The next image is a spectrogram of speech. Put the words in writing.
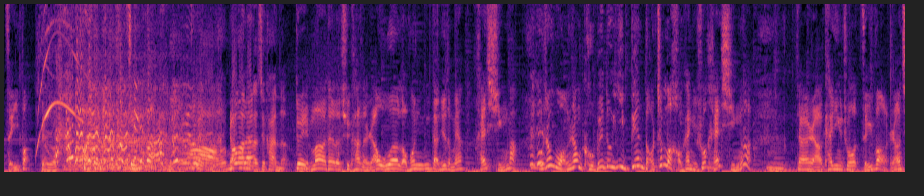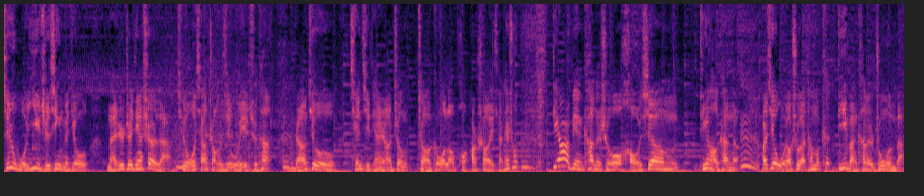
贼棒，他说 贼棒，对，妈妈带他去看的，对，妈妈带他去看的。然后我问老婆，你感觉怎么样？还行吧。我说 网上口碑都一边倒，这么好看，你说还行啊？嗯。当然，然后开心说贼棒。然后其实我一直心里面就埋着这件事儿的，其实我想找个机会我也去看。然后就前几天，然后正正好跟我老婆二刷了一下，她说第二遍看的时候好像挺好看的。嗯。而且我要说啊，他们看第一版看的是中文版，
